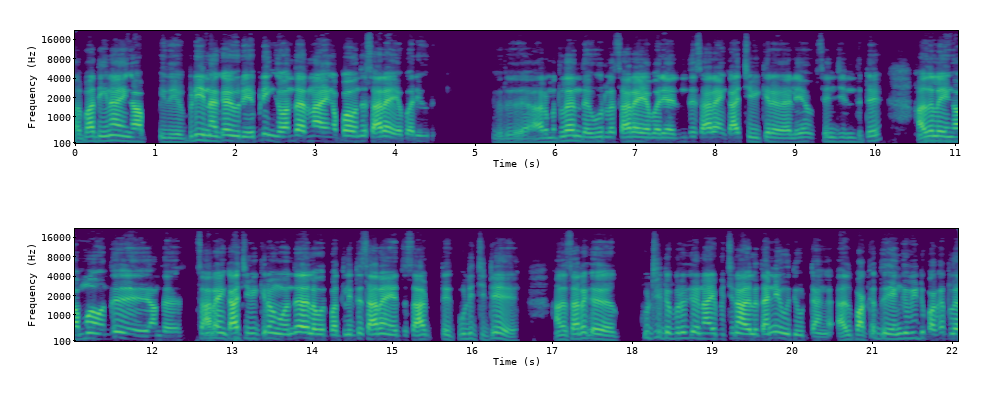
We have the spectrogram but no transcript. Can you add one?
அது பார்த்தீங்கன்னா எங்கள் அப் இது எப்படின்னாக்கா இவர் எப்படி இங்கே வந்தாருன்னா எங்கள் அப்பா வந்து சாராய வியாபாரி இவர். இவர் ஆரம்பத்தில் இந்த ஊரில் சாராய வியாபாரியாக இருந்து சாராயம் காய்ச்சி விற்கிற வேலையை செஞ்சு இருந்துட்டு அதில் எங்கள் அம்மா வந்து அந்த சாராயம் காய்ச்சி விற்கிறவங்க வந்து அதில் ஒரு பத்து லிட்டர் சாராயம் எடுத்து சாப்பிட்டு குடிச்சிட்டு அந்த சரக்கு குடிச்சிட்ட பிறகு நான் போச்சுன்னா அதில் தண்ணி ஊற்றி விட்டாங்க. அது பக்கத்து எங்கள் வீட்டு பக்கத்தில்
